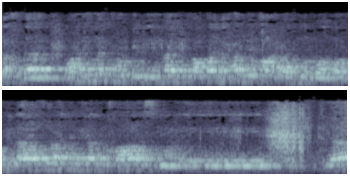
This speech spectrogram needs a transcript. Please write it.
أخدان ومن يكفر بالإيمان فقد حبط عمله وهو في الآخرة من الخاسرين. يا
